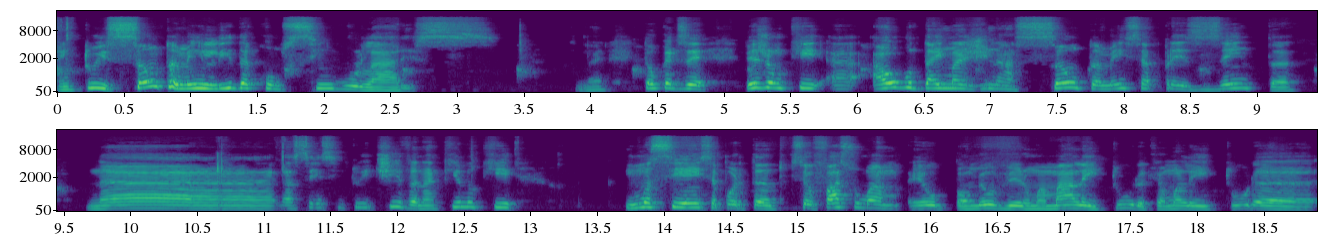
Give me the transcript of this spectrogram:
A intuição também lida com singulares. Né? Então, quer dizer, vejam que ah, algo da imaginação também se apresenta na, na ciência intuitiva, naquilo que uma ciência, portanto, se eu faço uma, eu, ao meu ver, uma má leitura, que é uma leitura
